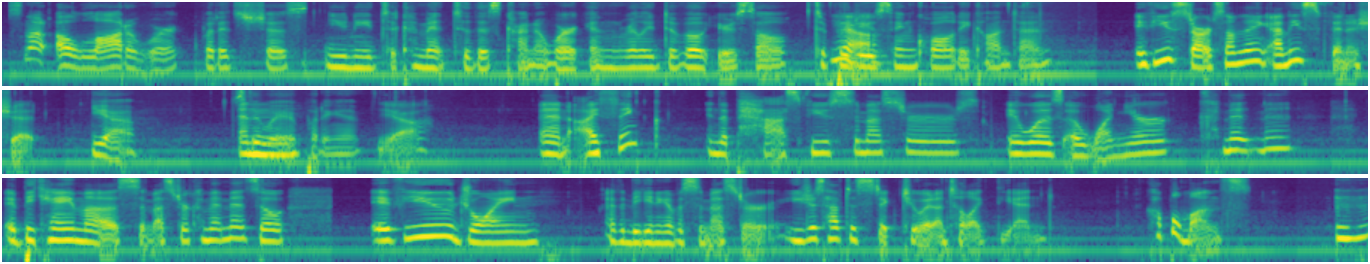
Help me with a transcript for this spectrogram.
It's not a lot of work, but it's just you need to commit to this kind of work and really devote yourself to Yeah. producing quality content. If you start something, at least finish it. Yeah. It's a good way of putting it. Yeah. And I think in the past few semesters, it was a one year commitment. It became a semester commitment. So if you join at the beginning of a semester, you just have to stick to it until like the end, a couple months. Hmm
